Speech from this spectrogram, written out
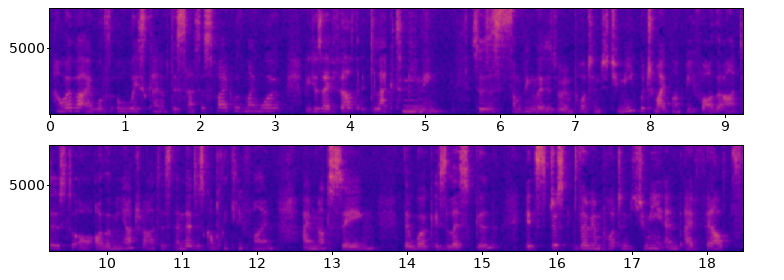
However, I was always kind of dissatisfied with my work because I felt it lacked meaning. So this is something that is very important to me, which might not be for other artists or other miniature artists, and that is completely fine. I'm not saying the work is less good, it's just very important to me and I felt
